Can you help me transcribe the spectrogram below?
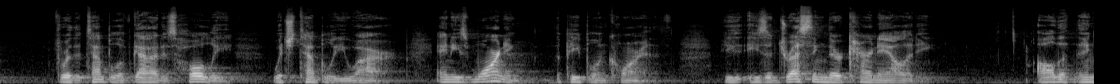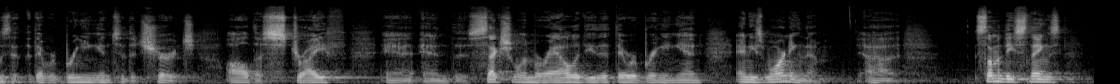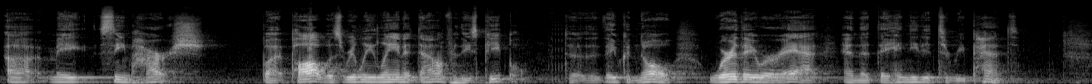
for the temple of God is holy, which temple you are. And he's warning the people in Corinth. He, he's addressing their carnality, all the things that they were bringing into the church, all the strife and, and the sexual immorality that they were bringing in, and he's warning them. Uh, some of these things uh, may seem harsh, but Paul was really laying it down for these people to, that they could know where they were at and that they needed to repent.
